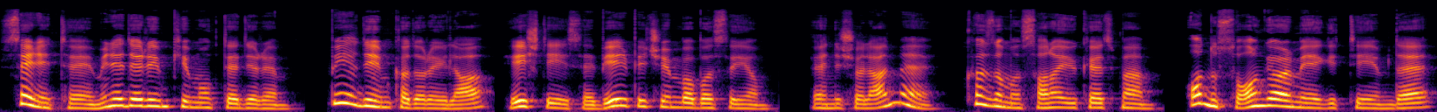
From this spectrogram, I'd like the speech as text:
Seni temin ederim ki muktedirim. Bildiğim kadarıyla hiç değilse bir piçin babasıyım. Endişelenme, kızımı sana yük etmem. Onu son görmeye gittiğimde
